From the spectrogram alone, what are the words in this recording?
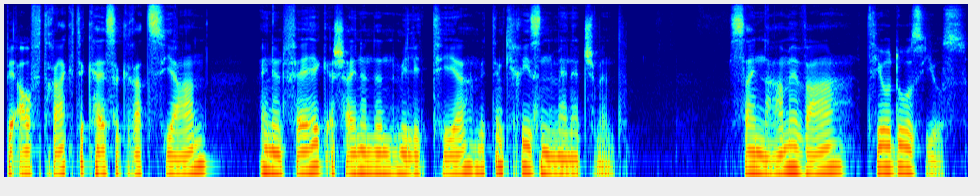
beauftragte Kaiser Gratian einen fähig erscheinenden Militär mit dem Krisenmanagement. Sein Name war Theodosius.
